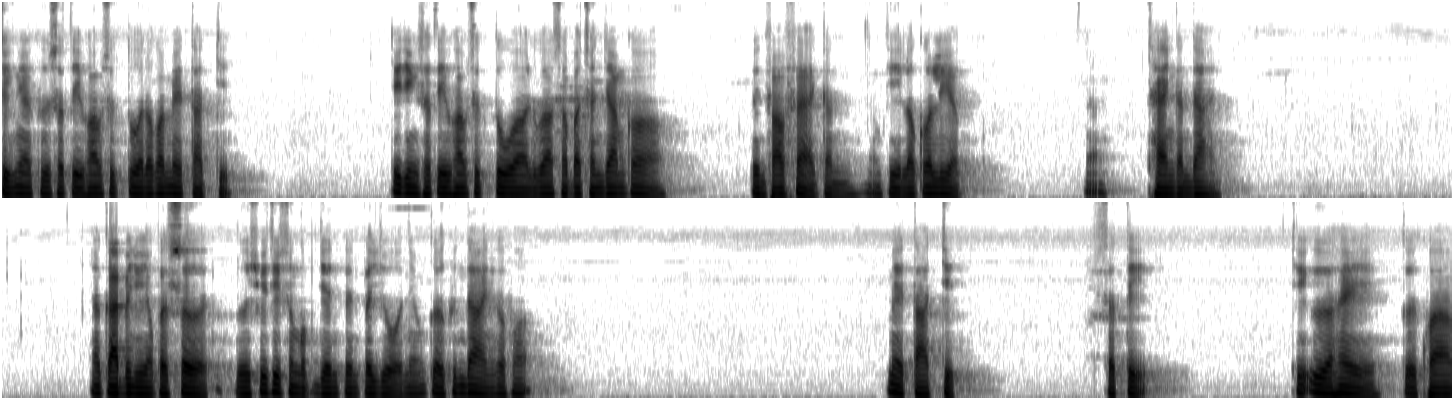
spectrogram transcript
สิ่งเนี่ยคือสติความสึกตัวแล้วก็เมตตาจิต ที่จริงสติความสึกตัวหรือว่าสัพพัญญามก็เป็นฝาแฝดกันบางทีเราก็เรียกนะแทนกันได้ อาการเป็นอยู่อย่างประเสริฐ หรือชีวิตที่สงบเย็นเป็นประโยชน์เนี่ยมันเกิดขึ้นได้นี่ก็เพราะ เมตตาจิต สติ ที่เอื้อให้เกิดความ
